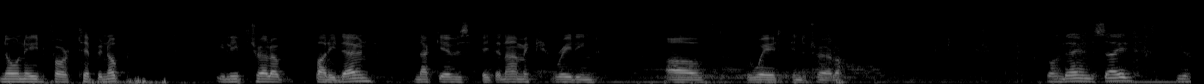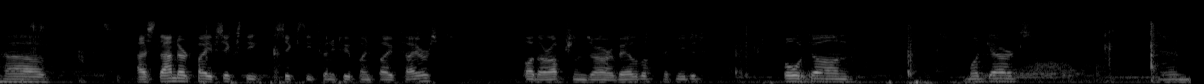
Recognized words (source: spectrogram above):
no need for tipping up. You leave the trailer body down, and that gives a dynamic reading of the weight in the trailer. Going down the side, you have a standard 560 60 22.5 tires. Other options are available if needed. Bolt on mud guards and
